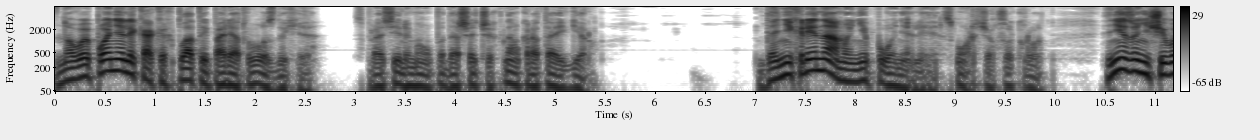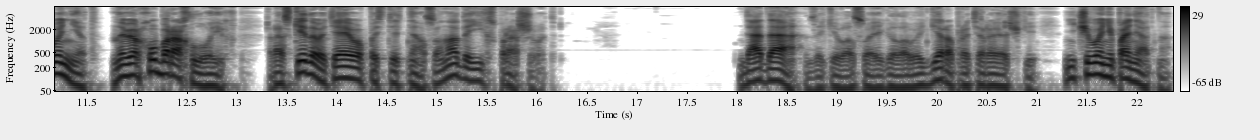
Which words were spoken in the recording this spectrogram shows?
«Но вы поняли, как их плоты парят в воздухе?» — спросили мы у подошедших к нам Крота и Геру. «Да ни хрена мы не поняли!» — сморщился Крот. «Снизу ничего нет. Наверху барахло их. Раскидывать я его постеснялся. Надо их спрашивать». «Да-да», — закивал своей головой Гера, протирая очки. «Ничего не понятно.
